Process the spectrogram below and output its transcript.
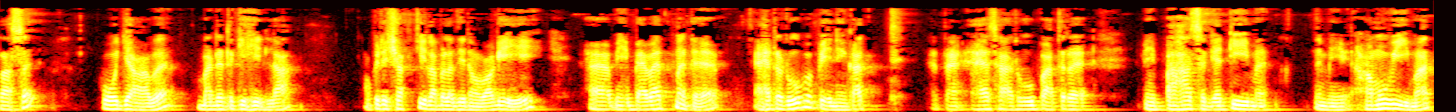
රස ඕජාව බඩට ගිහිල්ලා අපිට ශක්තිය ලබලා දෙනවා වගේ මේ පැවැත්මට ඇහැට රූප පේන එකත් ඇහැ සහ රූප අතර මේ පහස ගැටීම මේ හමු වීමත්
